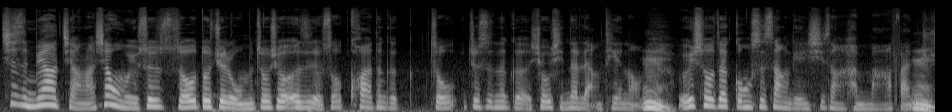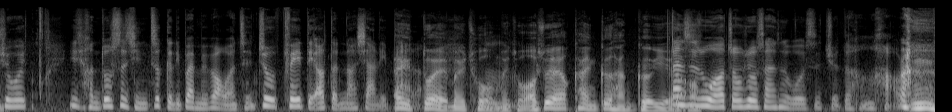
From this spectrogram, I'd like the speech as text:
其实不要讲了，像我们有些时候都觉得我们周休二日，有时候跨那个。周就是那个休息那两天哦，嗯，有的时候在公司上联系上很麻烦，嗯、就就会一很多事情这个礼拜没办法完成，就非得要等到下礼拜。哎，对，没错，没错哦，所以要看各行各业。但是如果要周休三日，我也是觉得很好了。嗯，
